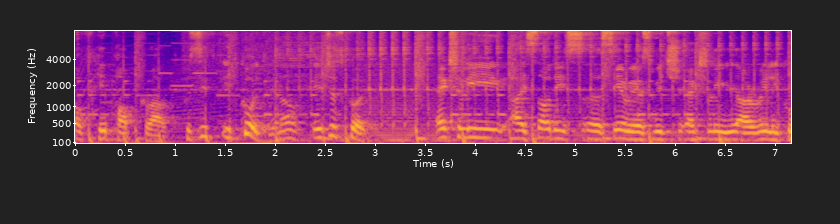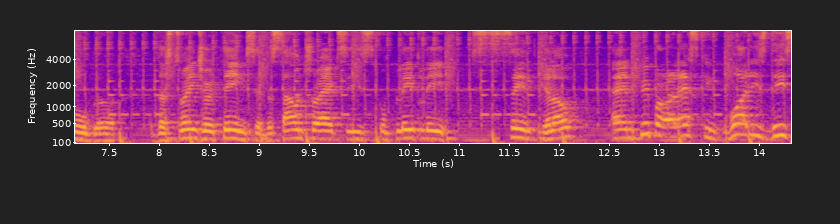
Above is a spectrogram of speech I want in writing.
of hip-hop crowd. Because it, it could you know? It just could. Actually i saw this uh, series which actually are really cool. The, the stranger things and the soundtracks is completely synth you know? And people are asking what is this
